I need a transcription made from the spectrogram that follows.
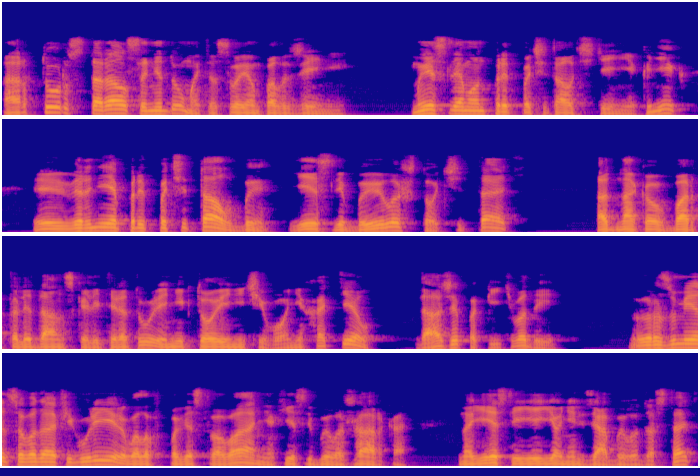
Артур старался не думать о своем положении. Мыслям он предпочитал чтение книг, э, вернее, предпочитал бы, если было что читать. Однако в бартоледанской литературе никто и ничего не хотел, даже попить воды. Разумеется, вода фигурировала в повествованиях, если было жарко, но если ее нельзя было достать,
